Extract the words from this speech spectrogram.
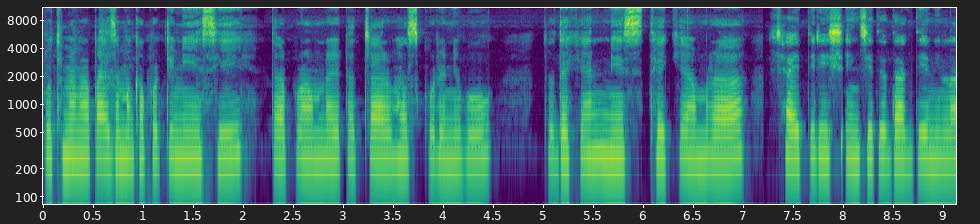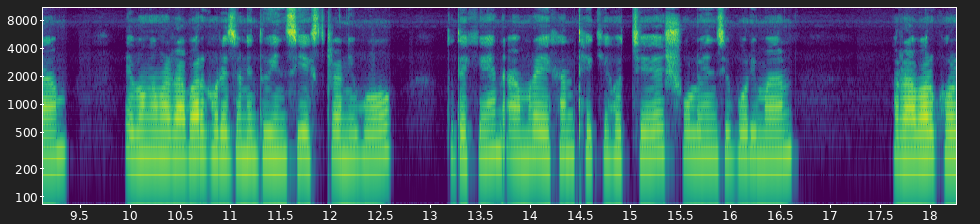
প্রথমে আমরা পায়জামা কাপড়টি নিয়েছি, তারপর আমরা এটা চার ভাঁজ করে নেব। তো দেখেন, নিচ থেকে আমরা সাঁত্রিশ ইঞ্চিতে দাগ দিয়ে নিলাম এবং আমরা রাবার ঘরের জন্য দুই ইঞ্চি এক্সট্রা নিব। তো দেখেন, আমরা এখান থেকে হচ্ছে ষোলো ইঞ্চি পরিমাণ রাবার ঘর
